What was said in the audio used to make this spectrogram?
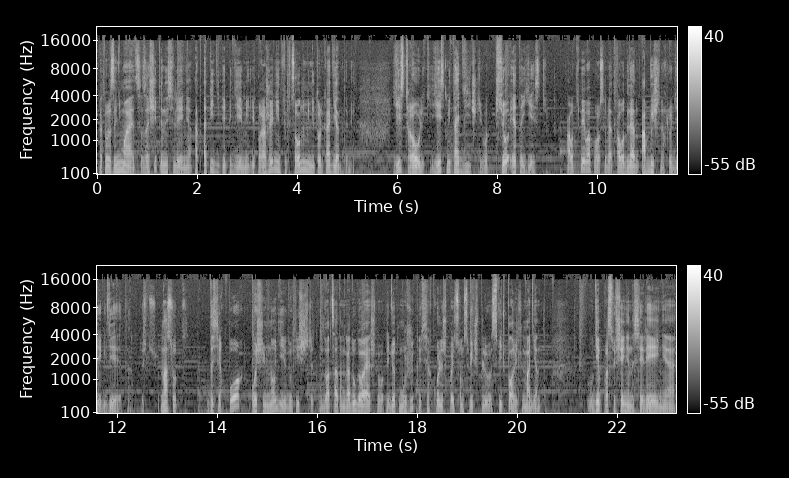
которая занимается защитой населения от эпидемий и поражения инфекционными не только агентами. Есть ролики, есть методички, вот все это есть. А вот теперь вопрос, ребят, а вот для обычных людей где это? То есть у нас вот до сих пор очень многие в 2020 году говорят, что вот идет мужик и всех колет шприцом с ВИЧ, с ВИЧ положительным агентом. Где просвещение населения,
